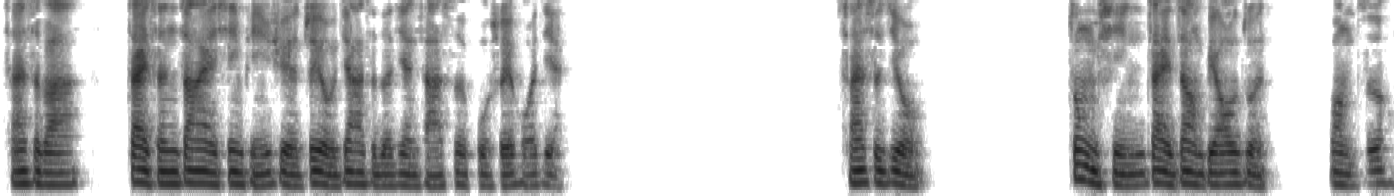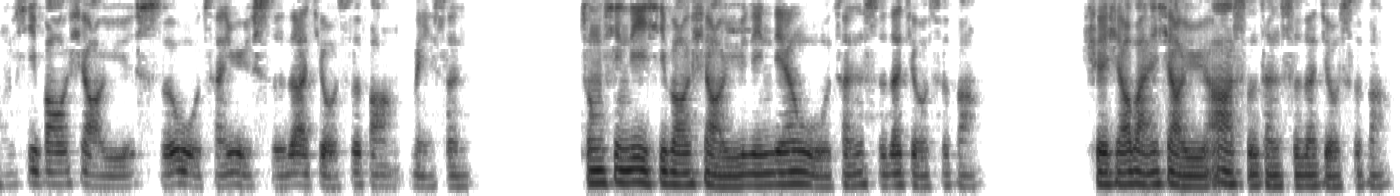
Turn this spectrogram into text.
三十八，再生障碍性贫血最有价值的检查是骨髓活检。三十九，重型再障标准。网织红细胞小于十五乘以十的九次方每升，中性粒细胞小于零点五乘十的九次方，血小板小于二十乘十的九次方。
